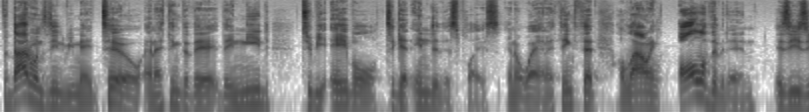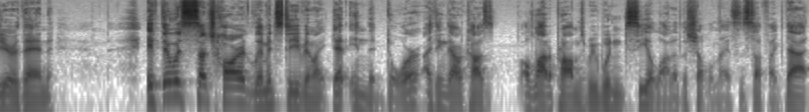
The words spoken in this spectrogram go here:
the bad ones need to be made too. And i think that they they need to be able to get into this place in a way. And i think that allowing all of it in is easier than if there was such hard limits to even like get in the door i think that would cause a lot of problems. We wouldn't see a lot of the shovel knights and stuff like that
